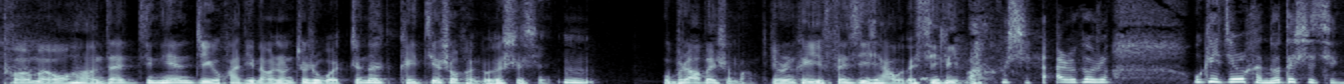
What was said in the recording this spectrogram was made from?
朋友们，我好像在今天这个话题当中，就是我真的可以接受很多的事情。嗯，我不知道为什么，有人可以分析一下我的心理吗？不是，艾瑞克说，我可以接受很多的事情，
